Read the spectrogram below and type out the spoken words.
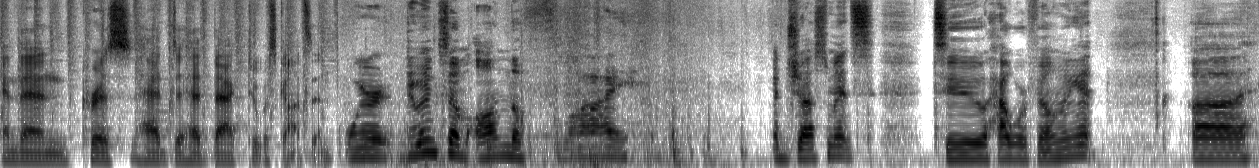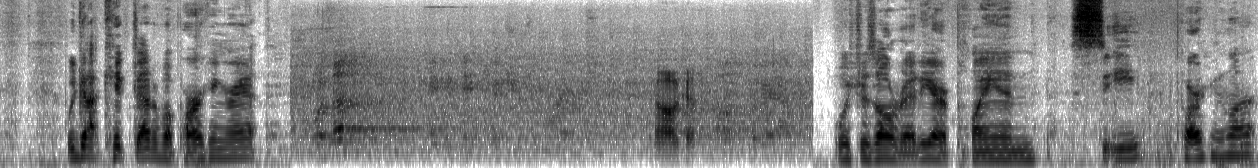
And then Chris had to head back to Wisconsin. We're doing some on the fly adjustments to how we're filming it. Uh, we got kicked out of a parking ramp, What's that? Oh, okay. which was already our Plan C parking lot.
